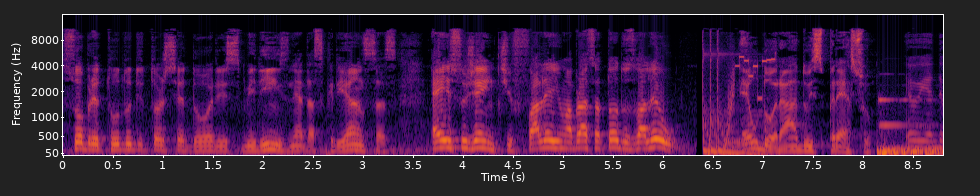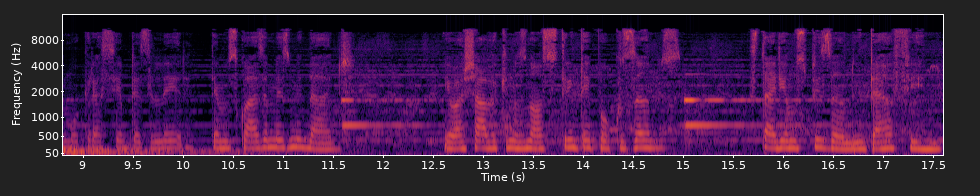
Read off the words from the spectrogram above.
sobretudo de torcedores mirins, né, das crianças. É isso, gente. Falei, um abraço a todos, valeu! Eldorado Expresso. Eu e a democracia brasileira temos quase a mesma idade. Eu achava que nos nossos trinta e poucos anos estaríamos pisando em terra firme.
